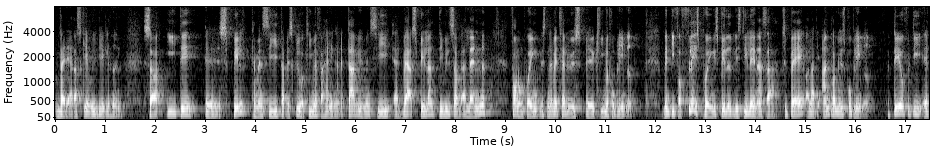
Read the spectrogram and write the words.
hvad det er, der sker ude i virkeligheden. Så i det øh, spil, kan man sige, der beskriver klimaforhandlingerne, der vil man sige, at hver spiller, de vil så være landene, får nogle point, hvis den er med til at løse øh, klimaproblemet. Men de får flest point i spillet, hvis de læner sig tilbage og lader de andre løse problemet. Og det er jo fordi, at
